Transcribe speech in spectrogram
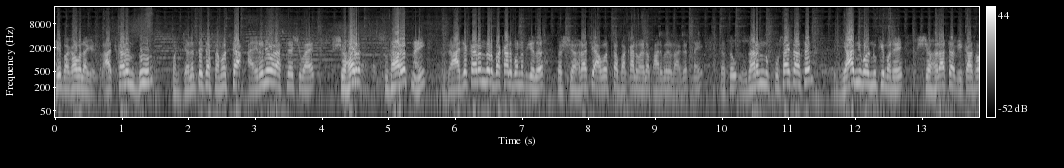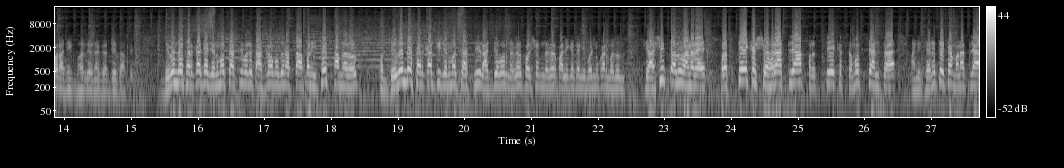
हे बघावं लागेल. राजकारण दूर पण जनतेच्या समस्या ऐरणीवर असल्याशिवाय शहर सुधारत नाही. राजकारण जर बकाल बनत गेलं तर शहराची अवस्था बकाल व्हायला फार वेळ लागत नाही. याचं उदाहरण पुसायचं असेल या निवडणुकीमध्ये शहराच्या विकासावर अधिक भर देणं गरजेचं असेल. देवेंद्र सरकारच्या जन्मचाचणीमध्ये तासगावमधून आता आपण इथेच थांबणार आहोत. पण देवेंद्र सरकारची जन्मचाचणी राज्यभर नगर परिषद नगरपालिकेच्या निवडणुकांमधून ही अशीच चालू राहणार आहे. प्रत्येक शहरातल्या प्रत्येक समस्यांचा आणि जनतेच्या मनातल्या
